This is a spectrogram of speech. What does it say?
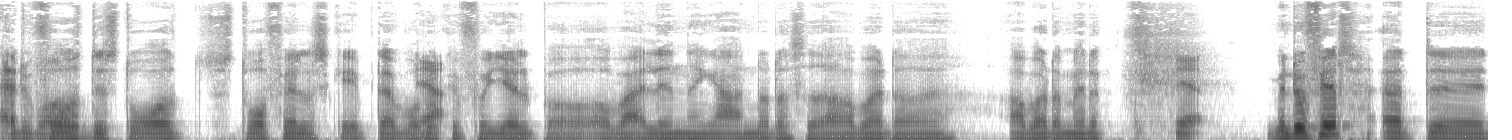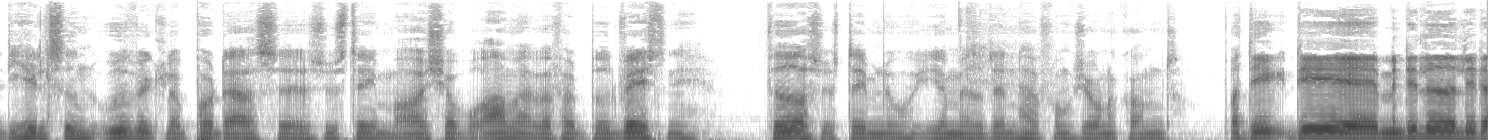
Ja, du får hvor, det store, store fællesskab, der hvor ja. du kan få hjælp og, og vejledning af andre, der sidder og arbejder, arbejder med det. Ja, men det er fedt, at øh, de hele tiden udvikler på deres øh, system, og Shoporama er i hvert fald blevet et væsentligt federe system nu, i og med at den her funktion er kommet. Og det, det, øh, men det leder lidt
